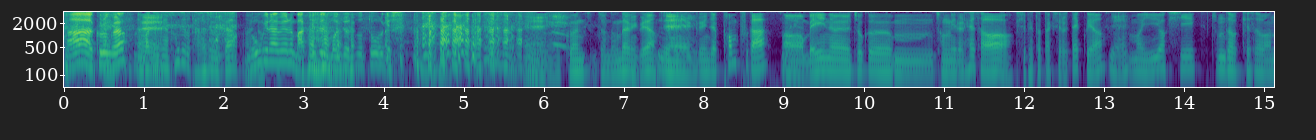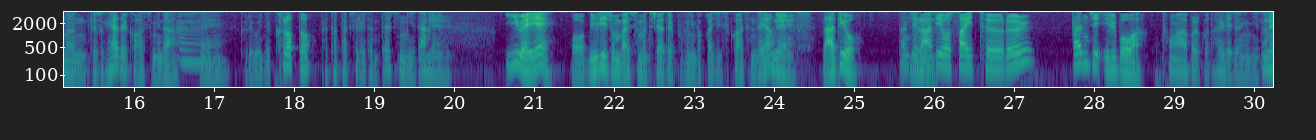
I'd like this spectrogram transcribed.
아 그런가요? 네, 마켓 그냥 통째로 다 가져올까? 어, 로그인하면은 마켓에 먼저 또 떠오르겠어요. 네, 그건 좀 농담이고요. 네. 네. 그리고 이제 펌프가 어, 네. 메인을 조금 정리를 해서 역시 베타 딱지를 뗐고요. 예. 뭐이 역시 좀 더 개선은 계속 해야 될 것 같습니다. 음. 네. 그리고 이제 클럽도 베타 딱지를 일단 뗐습니다. 네. 이외에 어, 미리 좀 말씀을 드려야 될 부분이 몇 가지 있을 것 같은데요. 네. 라디오 딴지 음. 라디오 사이트를 딴지 일보와 통합을 곧 할 예정입니다. 네.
